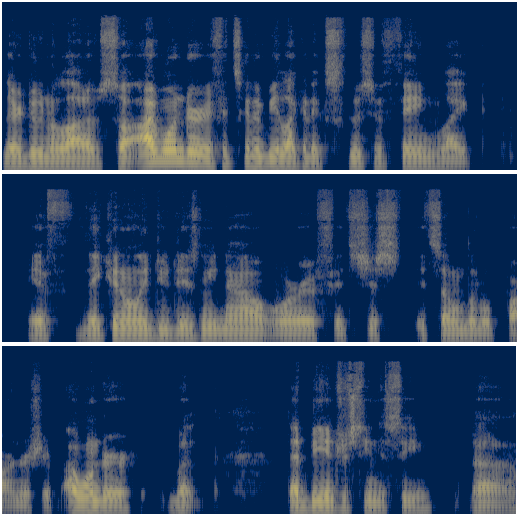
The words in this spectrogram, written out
they're doing a lot of. So I wonder if it's going to be like an exclusive thing, like if they can only do Disney now or if it's just its own little partnership. I wonder, but that'd be interesting to see. Uh,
